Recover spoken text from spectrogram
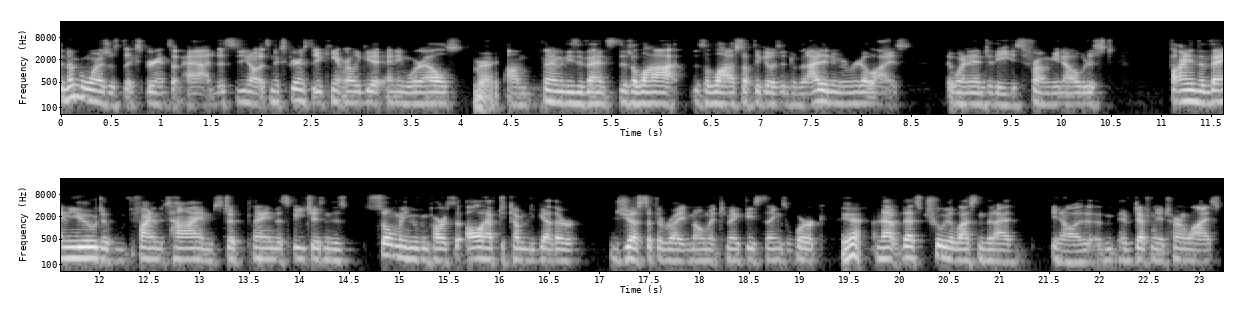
The number one is just the experience I've had. This, you know, it's an experience that you can't really get anywhere else. Right. Um, planning these events, there's a lot, there's a lot of stuff that goes into them that I didn't even realize that went into these. From you know, just finding the venue to finding the times to planning the speeches, and there's so many moving parts that all have to come together just at the right moment to make these things work. Yeah. And that that's truly a lesson that I, you know, have definitely internalized.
